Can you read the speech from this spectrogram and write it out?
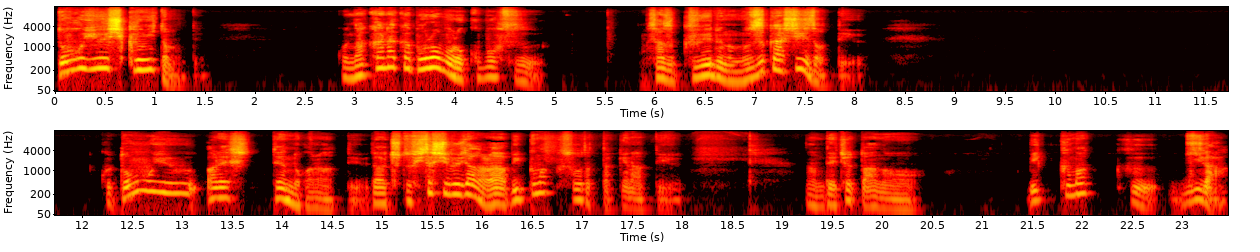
どういう仕組みと思って。これなかなかボロボロこぼす、さず食えるの難しいぞっていう。これどういうあれ知ってんのかなっていう。だからちょっと久しぶりだから、ビッグマックそうだったっけなっていう。なんで、ちょっとあの、ビッグマックギガ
